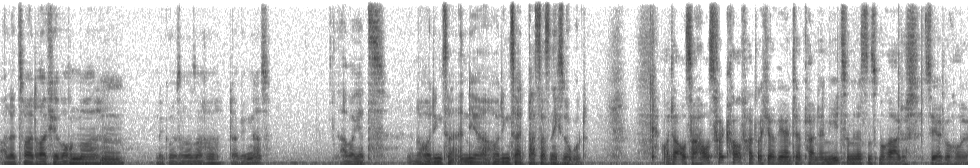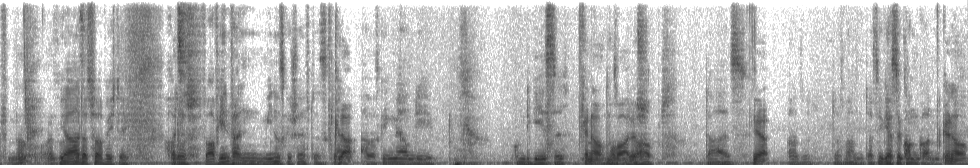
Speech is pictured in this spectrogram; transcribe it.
alle zwei, drei, vier Wochen mal eine größere Sache. Da ging das. Aber jetzt in der heutigen Zeit, in der heutigen Zeit passt das nicht so gut. Und der Außerhausverkauf hat euch ja während der Pandemie zumindest moralisch sehr geholfen. Ne? Also Ja, das war wichtig. Also es war auf jeden Fall ein Minusgeschäft, das ist klar. Klar. Aber es ging mehr um die, um die Geste. Genau, moralisch. überhaupt da ist. Ja, Also, dass, man, dass die Gäste kommen konnten. genau.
